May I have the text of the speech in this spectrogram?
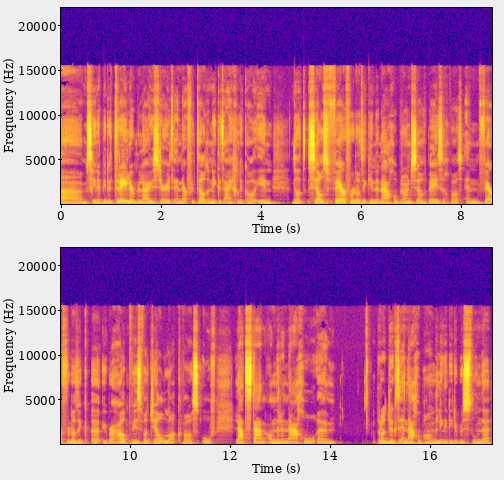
Uh, misschien heb je de trailer beluisterd en daar vertelde ik het eigenlijk al in. Dat zelfs ver voordat ik in de nagelbranche zelf bezig was en ver voordat ik uh, überhaupt wist wat gel-lak was of laat staan andere nagelproducten um, en nagelbehandelingen die er bestonden,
